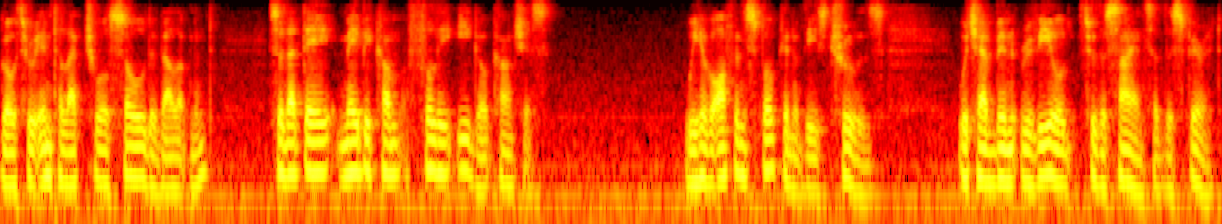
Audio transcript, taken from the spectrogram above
go through intellectual soul development so that they may become fully ego conscious. We have often spoken of these truths, which have been revealed through the science of the Spirit.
